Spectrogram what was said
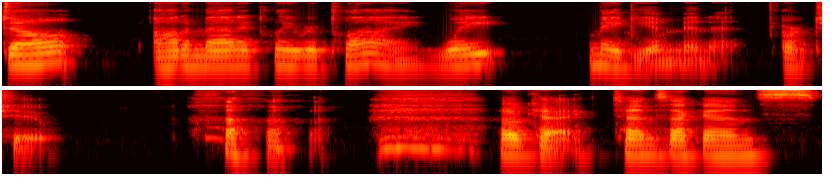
don't automatically reply. Wait maybe a minute or two. okay, 10 seconds.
